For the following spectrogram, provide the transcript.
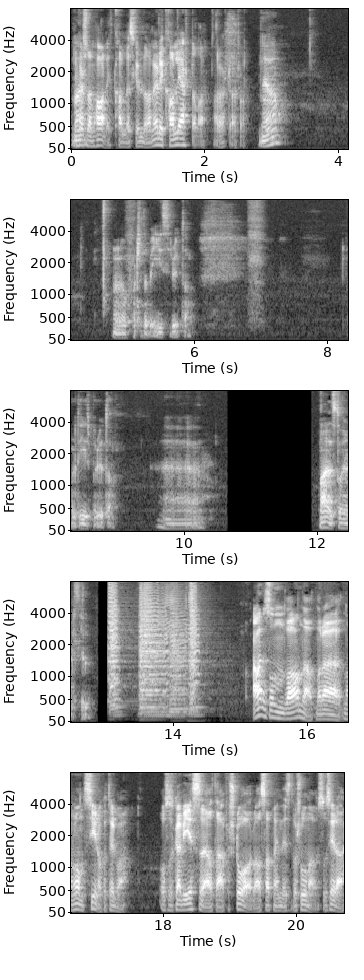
Nei. Kanskje de har litt kalde skuldre. De er jo litt kaldhjerta, da. Har jeg hørt i hvert fall. Ja. Vi må fortsette på isruta. Får litt is på ruta. Eh. Nei, det står helt stille. Jeg har en sånn vane at når, jeg, når noen sier noe til meg, og så skal jeg vise at jeg forstår og har satt meg inn i situasjonen, så sier jeg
